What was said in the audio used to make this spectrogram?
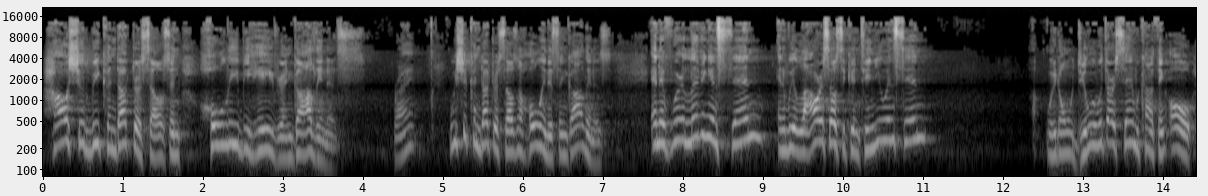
how should we conduct ourselves in holy behavior and godliness, right? We should conduct ourselves in holiness and godliness. And if we're living in sin and we allow ourselves to continue in sin, we don't deal with our sin. We kind of think, oh,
